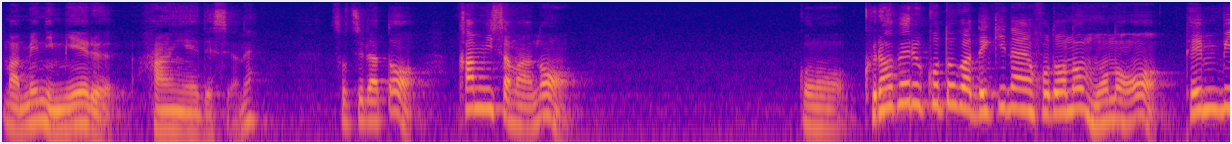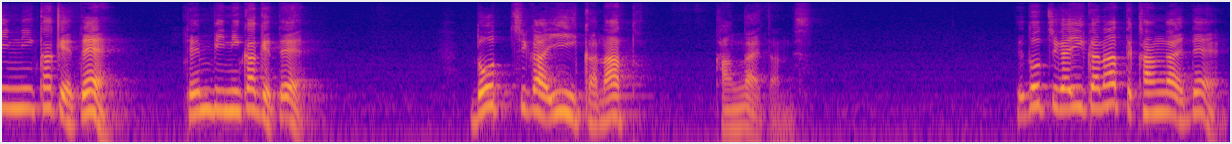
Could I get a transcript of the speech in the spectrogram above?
まあ、目に見える繁栄ですよね。そちらと神様のこの比べることができないほどのものを天秤にかけて天秤にかけてどっちがいいかなと考えたんです。でどっちがいいかなって考えて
